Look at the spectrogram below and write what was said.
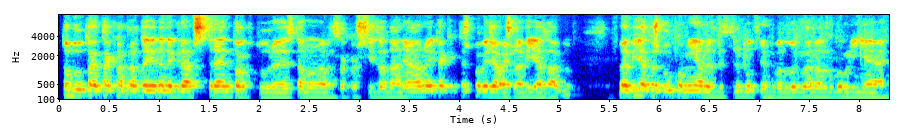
to był tak, tak naprawdę jedyny gracz Trento, który stanął na wysokości zadania, no i tak jak też powiedziałeś, Lawija zawiódł. Lawija też był pomijany z dystrybucją chyba zwykle na drugą linię,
